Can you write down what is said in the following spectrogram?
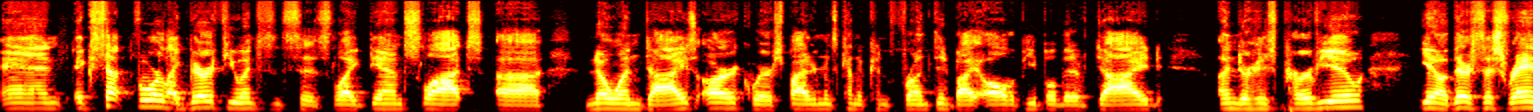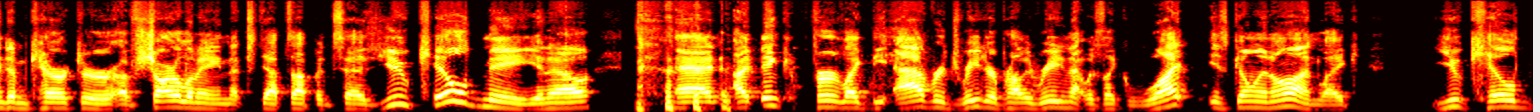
and except for like very few instances, like Dan Slott's uh, "No One Dies" arc, where Spider-Man's kind of confronted by all the people that have died under his purview. You know, there's this random character of Charlemagne that steps up and says, "You killed me," you know and I think for like the average reader, probably reading that was like, "What is going on? Like, you killed,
